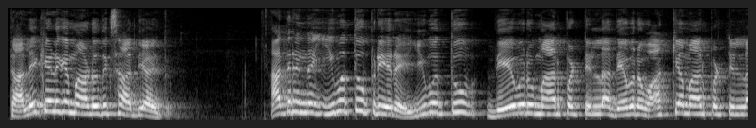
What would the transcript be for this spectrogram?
ತಲೆ ಕೆಳಗೆ ಮಾಡೋದಕ್ಕೆ ಸಾಧ್ಯ ಆಯಿತು. ಆದ್ದರಿಂದ ಇವತ್ತು ಪ್ರಿಯರೇ, ಇವತ್ತು ದೇವರು ಮಾರ್ಪಟ್ಟಿಲ್ಲ, ದೇವರ ವಾಕ್ಯ ಮಾರ್ಪಟ್ಟಿಲ್ಲ,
